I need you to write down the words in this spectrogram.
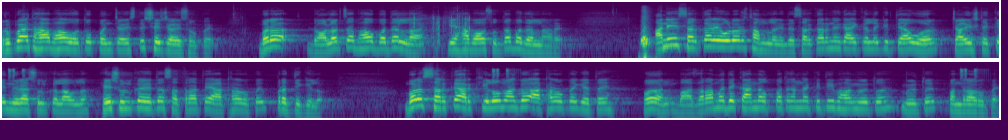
रुपयात हा भाव होतो पंचेचाळीस ते शेहेचाळीस रुपये. बरं डॉलरचा भाव बदलला की हा भावसुद्धा बदलणार आहे. आणि सरकार एवढंच थांबलं नाही. तर सरकारने काय केलं की त्यावर चाळीस टक्के निराशुल्क लावलं. हे शुल्क येतं सतरा ते अठरा रुपये प्रति किलो. बरं सरकार किलोमागं अठरा रुपये घेतं आहे पण बाजारामध्ये कांदा उत्पादकांना किती भाव मिळतो आहे मिळतो आहे पंधरा रुपये.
